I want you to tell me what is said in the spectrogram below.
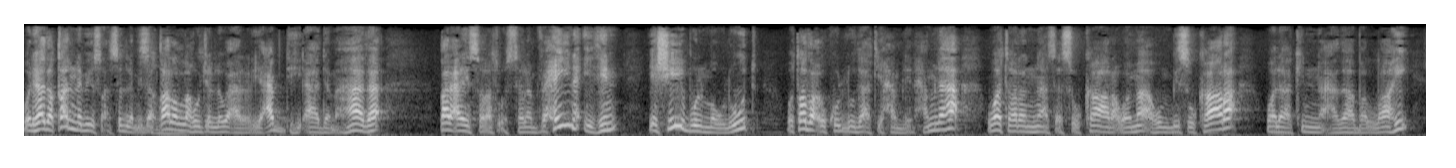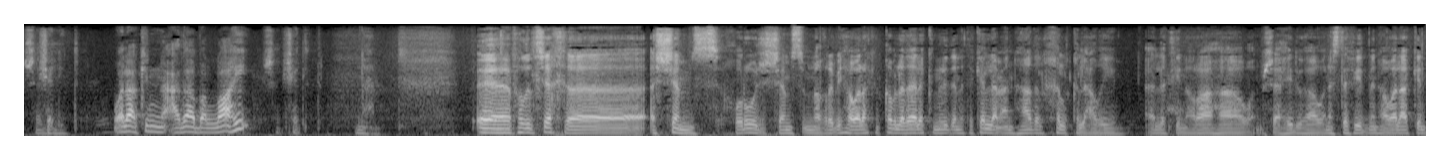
ولهذا قال النبي صلى الله عليه وسلم إذا قال الله جل وعلا لعبده آدم هذا قال عليه الصلاة والسلام فحينئذ يشيب المولود وتضع كل ذات حمل حملها وترى الناس سكارى وما هم بسكارى ولكن عذاب الله شديد. ولكن عذاب الله شديد. نعم. آه، فضيلة الشيخ آه، الشمس خروج الشمس من مغربها ولكن قبل ذلك نريد أن نتكلم عن هذا الخلق العظيم التي نراها ونشاهدها ونستفيد منها ولكن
